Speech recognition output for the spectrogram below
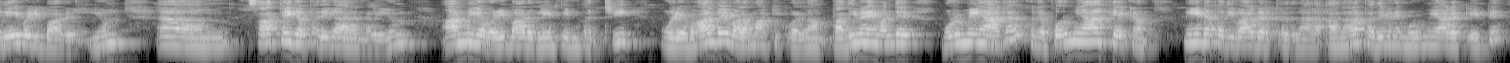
இறை வழிபாடுகளையும் சாத்விக சாத்வீக பரிகாரங்களையும் ஆன்மீக வழிபாடுகளையும் பின்பற்றி உங்களுடைய வாழ்வை வளமாக்கி கொள்ளலாம். பதிவினை வந்து முழுமையாக கொஞ்சம் பொறுமையாக கேட்கணும். நீண்ட பதிவாக இருக்கிறதுனால. அதனால் பதிவினை முழுமையாக கேட்டு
